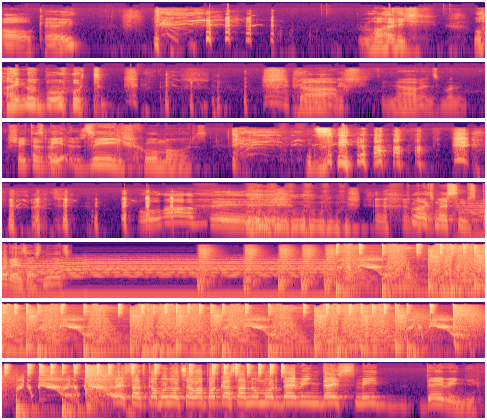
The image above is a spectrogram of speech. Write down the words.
Ok. lai, lai nu būtu. Tā, jā, viens man. Šitas Tad bija es- dziļš humors. Labi. Man liekas, mēs esam uz pareizās nots. Sveicināti komunācijā podkāstā numur 99.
